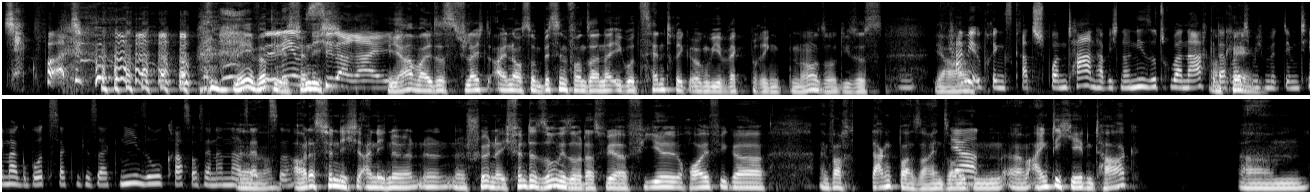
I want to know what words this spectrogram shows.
Jackpot. nee, wirklich. Finde ich. Ja, weil das vielleicht einen auch so ein bisschen von seiner Egozentrik irgendwie wegbringt, ne? So dieses, ja. Kam mir übrigens gerade spontan, habe ich noch nie so drüber nachgedacht, okay. weil ich mich mit dem Thema Geburtstag, wie gesagt, nie so krass auseinandersetze. Ja, aber das finde ich eigentlich eine, eine, eine schöne. Ich finde sowieso, dass wir viel häufiger einfach dankbar sein sollten. Ja. Ähm, eigentlich jeden Tag. Ähm,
